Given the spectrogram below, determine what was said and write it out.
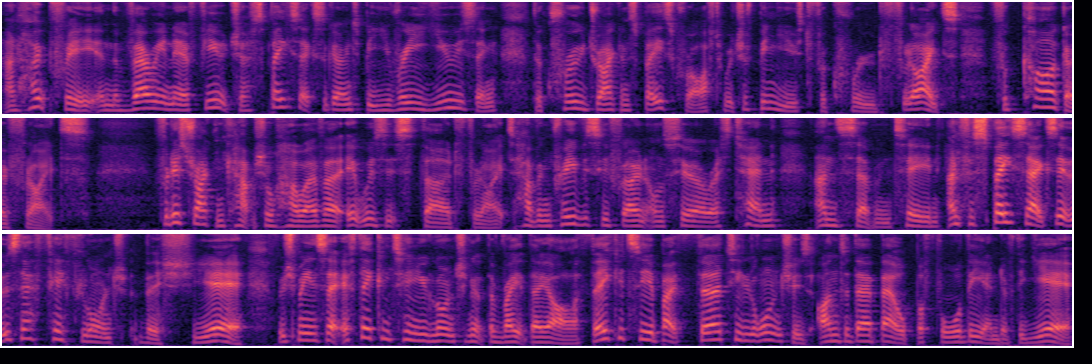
and hopefully in the very near future, SpaceX are going to be reusing the Crew Dragon spacecraft which have been used for crewed flights, for cargo flights. For this Dragon capsule, however, it was its third flight, having previously flown on CRS-10 and 17, and for SpaceX it was their fifth launch this year, which means that if they continue launching at the rate they are, they could see about 30 launches under their belt before the end of the year,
